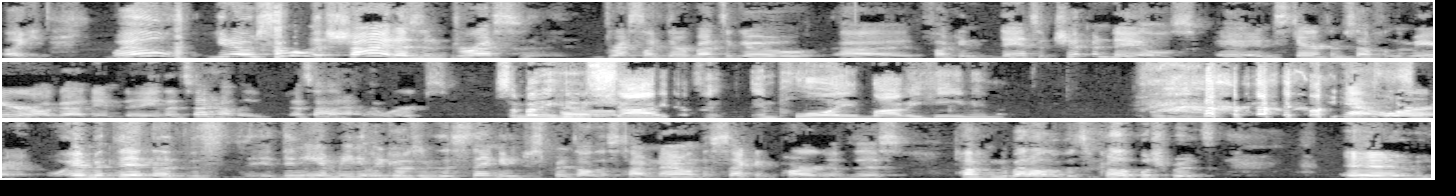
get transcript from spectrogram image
Like, well, you know, someone that's shy doesn't dress dress like they're about to go uh, fucking dance at Chippendales and, and stare at themselves in the mirror all goddamn day. That's not how they. That's not how that works. Somebody who's So- shy doesn't employ Bobby Heenan. yeah, or but then the, this, then he immediately goes into this thing and he just spends all this time now in the second part of this talking about all of his accomplishments, and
